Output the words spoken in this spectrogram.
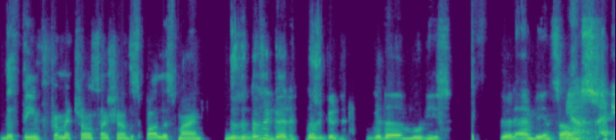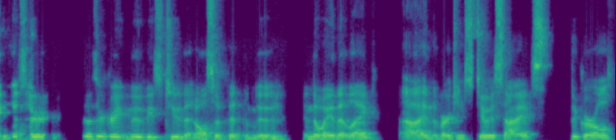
the theme from Eternal Sunshine of the Spotless Mind. Those are, those are good. Those are good. Good uh, movies. Good ambient songs. Yeah, I think those are those are great movies too that also fit the mood in the way that like uh, in the Virgin Suicides, the girls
